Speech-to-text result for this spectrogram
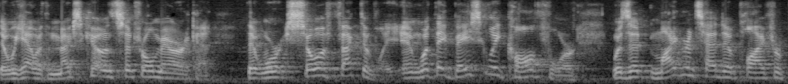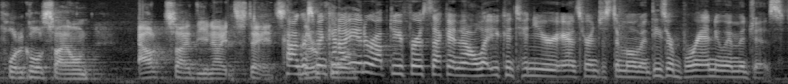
that we had with Mexico and Central America that worked so effectively. And what they basically called for was that migrants had to apply for political asylum outside the United States. Congressman, Therefore, can I interrupt you for a second and I'll let you continue your answer in just a moment. These are brand new images.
